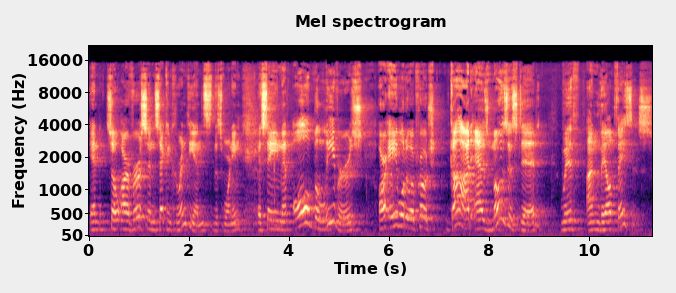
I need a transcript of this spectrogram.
And so our verse in Second Corinthians this morning is saying that all believers are able to approach God as Moses did with unveiled faces.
